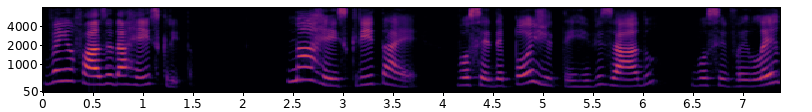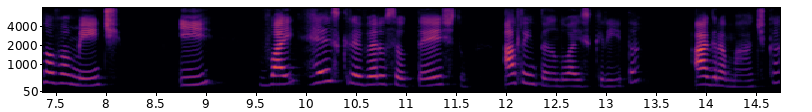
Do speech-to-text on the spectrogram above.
vem a fase da reescrita. Na reescrita é, você depois de ter revisado, você vai ler novamente e vai reescrever o seu texto atentando à escrita, à gramática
